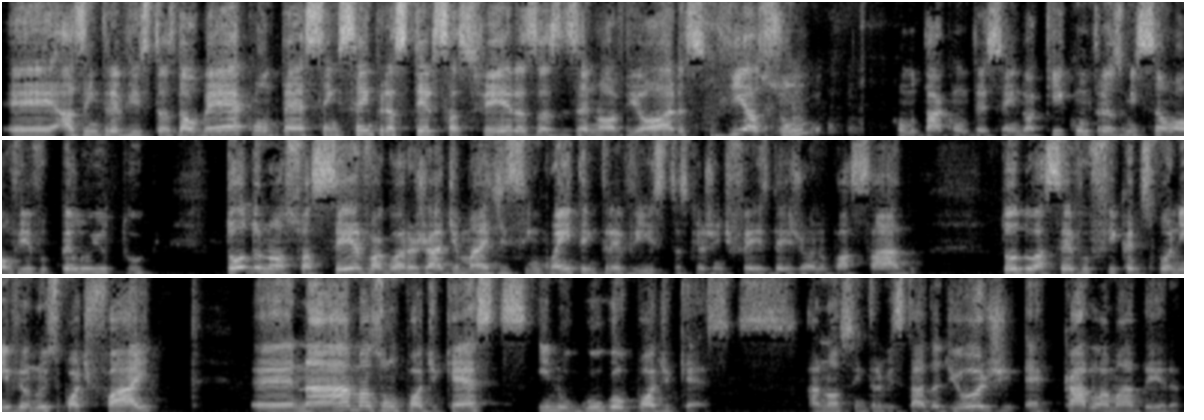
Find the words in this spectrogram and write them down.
É, as entrevistas da UBE acontecem sempre às terças-feiras, às 19 horas, via Zoom, como está acontecendo aqui, com transmissão ao vivo pelo YouTube. Todo o nosso acervo, agora já de mais de 50 entrevistas que a gente fez desde o ano passado, Todo o acervo fica disponível no Spotify, é, na Amazon Podcasts e no Google Podcasts. A nossa entrevistada de hoje é Carla Madeira.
